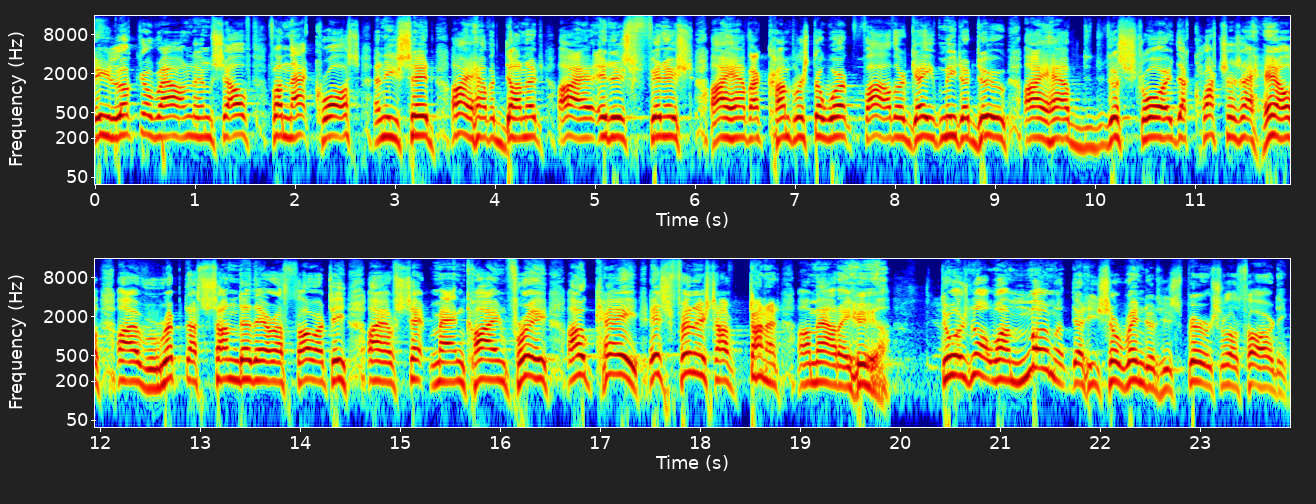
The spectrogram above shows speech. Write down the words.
He looked around himself from that cross and he said, I have done it. I, it is finished. I have accomplished the work Father gave me to do. I have destroyed the clutches of hell. I have ripped asunder their authority. I have set mankind free. Okay, it's finished. I've done it. I'm out of here. There was not one moment that he surrendered his spiritual authority.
